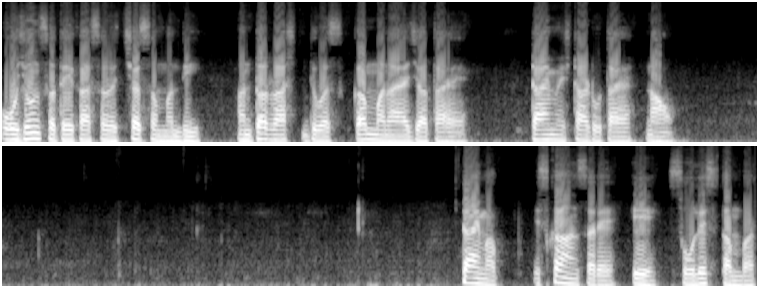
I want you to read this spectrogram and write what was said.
ओजोन सतह का संरक्षा संबंधी अंतर्राष्ट्रीय दिवस कब मनाया जाता है? टाइम स्टार्ट होता है नाउ। Time up. इसका आंसर है ए 16 सितंबर।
